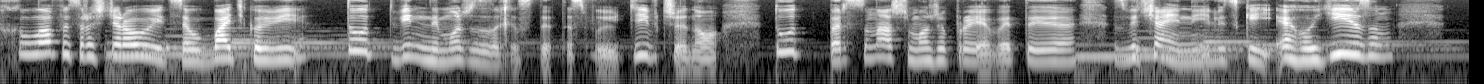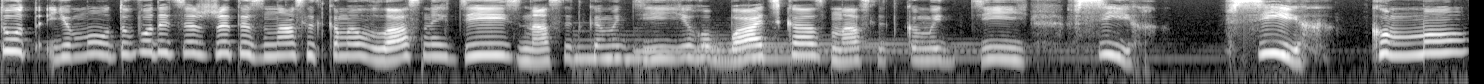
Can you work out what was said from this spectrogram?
хлопець розчаровується у батькові. Тут він не може захистити свою дівчину. Тут персонаж може проявити звичайний людський егоїзм. Тут йому доводиться жити з наслідками власних дій, з наслідками дій його батька, з наслідками дій всіх, всіх, кому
